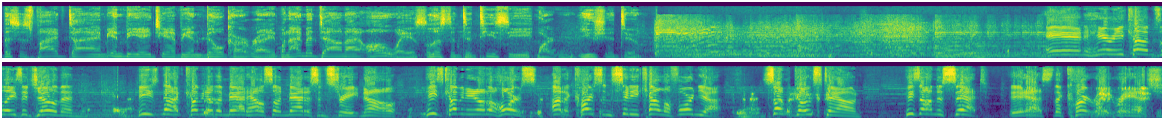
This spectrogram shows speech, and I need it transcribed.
This is five-time NBA champion Bill Cartwright. When I'm in town, I always listen to TC Martin. You should too. And here he comes, ladies and gentlemen. He's not coming to the madhouse on Madison Street. No, he's coming in on a horse out of Carson City, California, some ghost town. He's on the set. Yes, the Cartwright Ranch.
